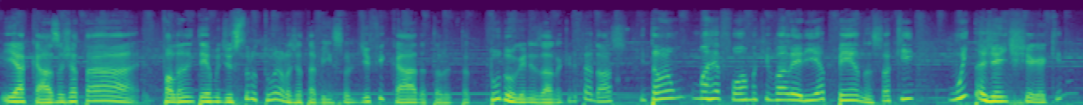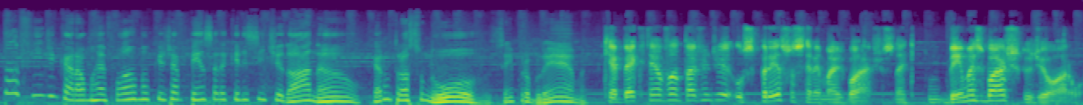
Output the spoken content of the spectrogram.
e a casa já está, falando em termos de estrutura, ela já está bem solidificada, está tá tudo organizado naquele pedaço. Então é uma reforma que valeria a pena. Só que muita gente chega aqui tá afim de encarar uma reforma porque já pensa naquele sentido. Ah, não, quero um troço novo, sem problema. Quebec tem a vantagem de os preços serem mais baixos, né? Bem mais baixos que o de Ottawa.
